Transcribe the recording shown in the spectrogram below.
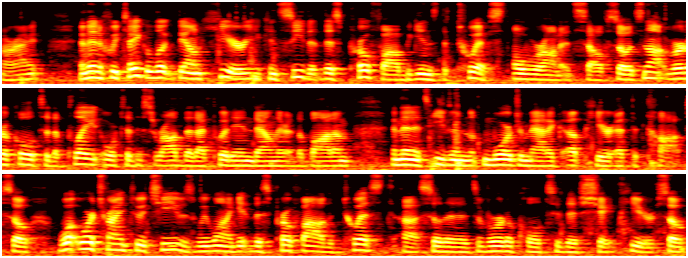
All right? And then if we take a look down here you can see that this profile begins to twist over on itself. So it's not vertical to the plate or to this rod that I put in down there at the bottom and then it's even more dramatic up here at the top. So what we're trying to achieve is we want to get this profile to twist uh, so that it's vertical to this shape here. So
